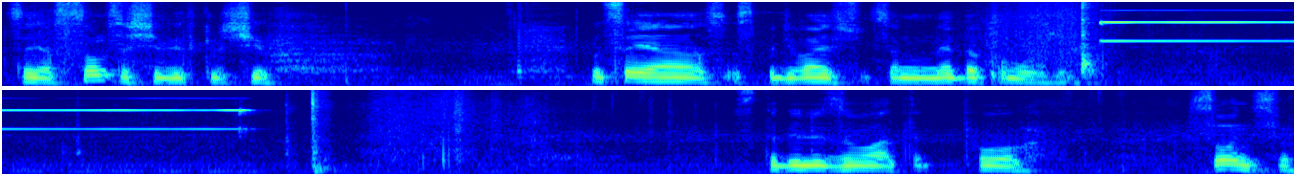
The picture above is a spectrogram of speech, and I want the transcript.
Це я сонце ще відключив. Оце я сподіваюся, що це не допоможе. Стабілізувати по сонцю.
